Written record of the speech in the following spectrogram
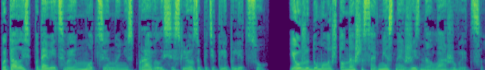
пыталась подавить свои эмоции, но не справилась, и слезы потекли по лицу. Я уже думала, что наша совместная жизнь налаживается,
